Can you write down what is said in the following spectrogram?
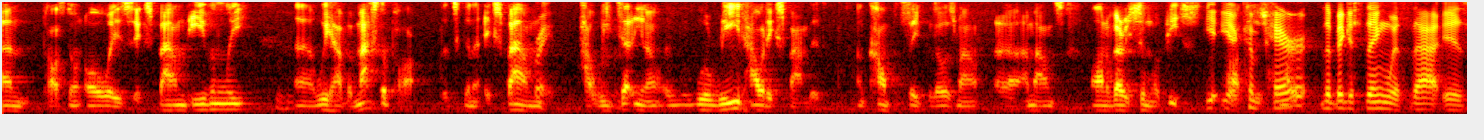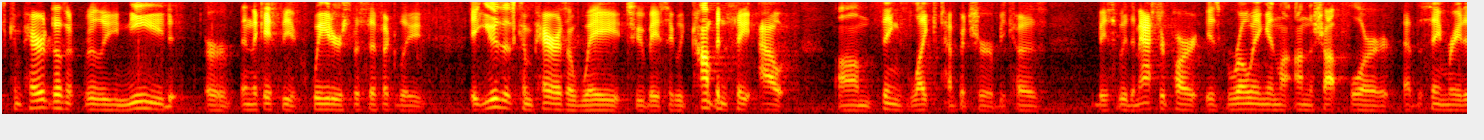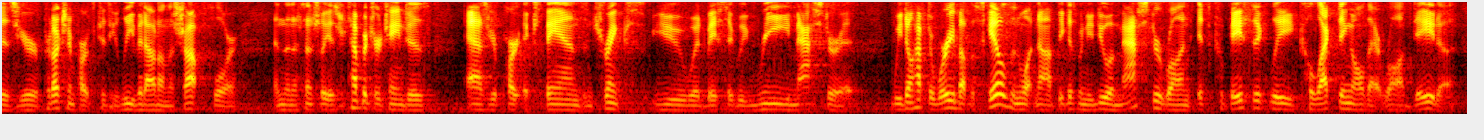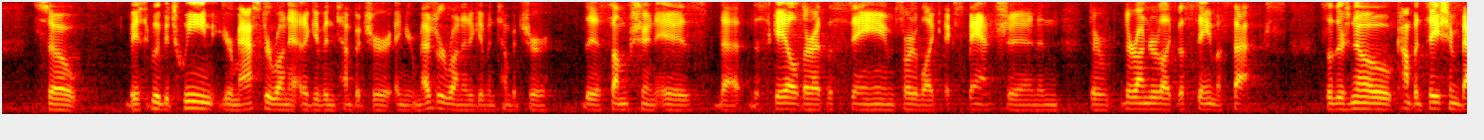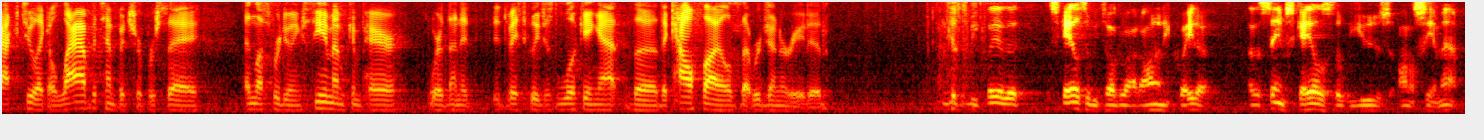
and parts don't always expand evenly mm-hmm. uh, we have a master part that's going to expand right. how we you know we'll read how it expanded and compensate for those amount, uh, amounts on a very similar piece. Yeah, yeah compare. The biggest thing with that is compare doesn't really need, or in the case of the equator specifically, it uses compare as a way to basically compensate out um, things like temperature because basically the master part is growing in on the shop floor at the same rate as your production parts because you leave it out on the shop floor. And then essentially, as your temperature changes, as your part expands and shrinks, you would basically remaster it we don't have to worry about the scales and whatnot because when you do a master run, it's basically collecting all that raw data. So basically, between your master run at a given temperature and your measure run at a given temperature, the assumption is that the scales are at the same sort of like expansion and they're they're under like the same effects. So there's no compensation back to like a lab temperature per se, unless we're doing CMM compare, where then it, it's basically just looking at the the cal files that were generated. Just to be clear, the scales that we talk about on an equator are the same scales that we use on a CMM.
